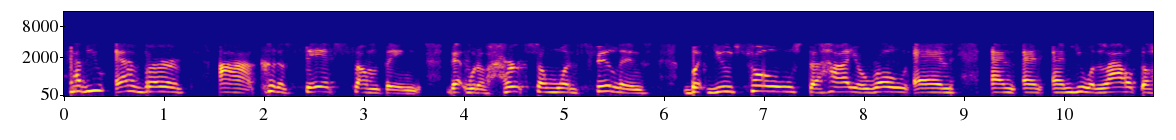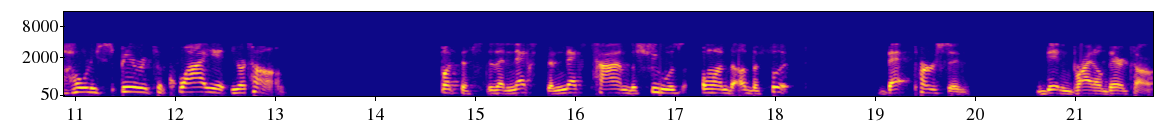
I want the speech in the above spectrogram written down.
Have you ever uh, could have said something that would have hurt someone's feelings, but you chose the higher road and and and and you allowed the Holy Spirit to quiet your tongue? But the the next the next time the shoe was on the other foot, that person didn't bridle their tongue.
